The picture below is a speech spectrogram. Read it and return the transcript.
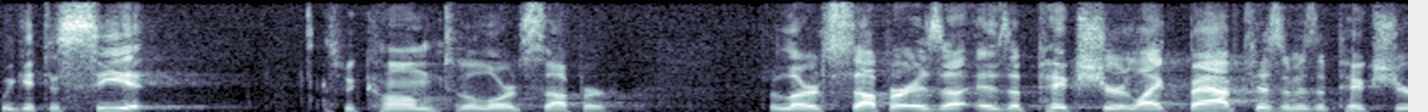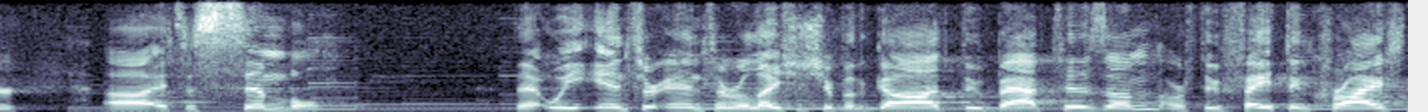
we get to see it as we come to the Lord's Supper. The Lord's Supper is a, is a picture, like baptism is a picture, uh, it's a symbol that we enter into relationship with God through baptism or through faith in Christ,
